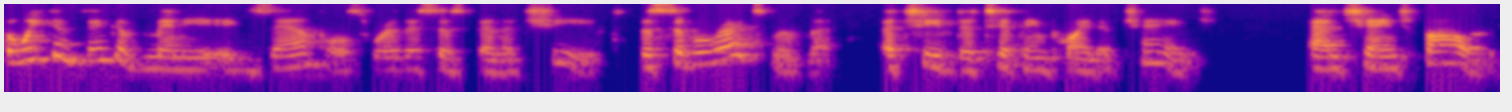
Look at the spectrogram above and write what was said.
but we can think of many examples where this has been achieved. The civil rights movement achieved a tipping point of change, and change followed.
